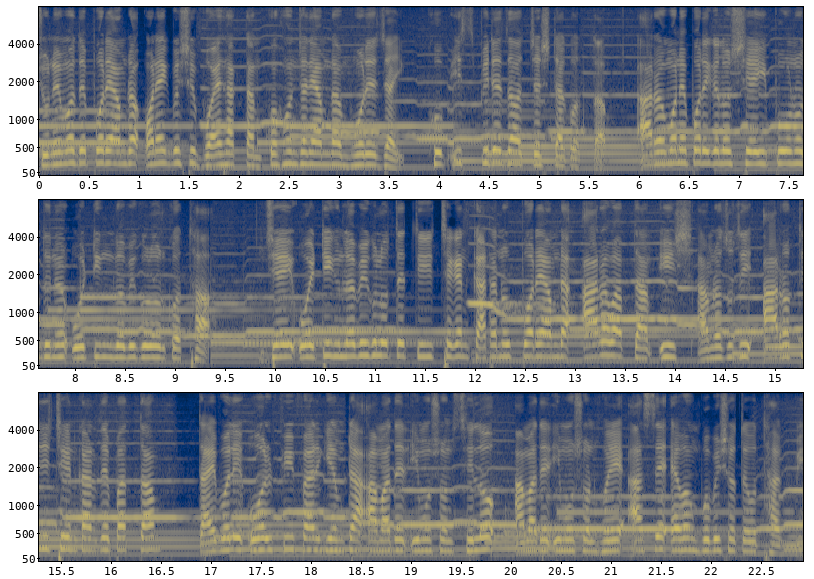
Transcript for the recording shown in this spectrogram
চুনের মধ্যে পরে আমরা অনেক বেশি ভয় থাকতাম, কখন জানি আমরা মরে যাই, খুব স্পিডে যাওয়ার চেষ্টা করতাম। আরও মনে পড়ে গেল সেই পুরোনো দিনের ওয়েটিং লবিগুলোর কথা। যেই ওয়েটিং লবিগুলোতে তিরিশ সেকেন্ড কাটানোর পরে আমরা আরও ভাবতাম, ইস, আমরা যদি আরও তিরিশ সেকেন্ড কাটাতে পারতাম তাই বলে ওল্ড ফ্রি ফায়ার গেমটা আমাদের ইমোশন ছিল, আমাদের ইমোশন হয়ে আছে এবং ভবিষ্যতেও থাকবে।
